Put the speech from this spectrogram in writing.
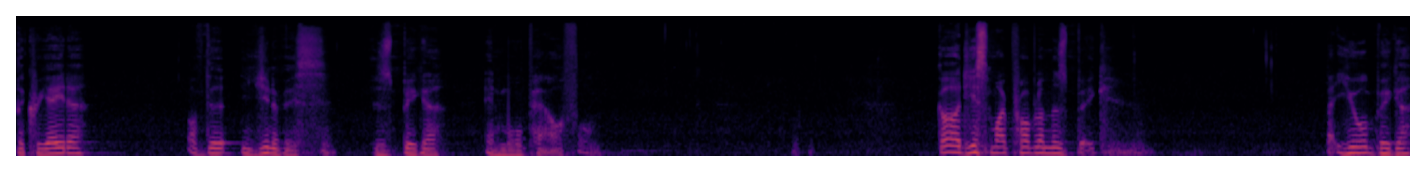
the creator of the universe, is bigger and more powerful. God, yes, my problem is big, but you're bigger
